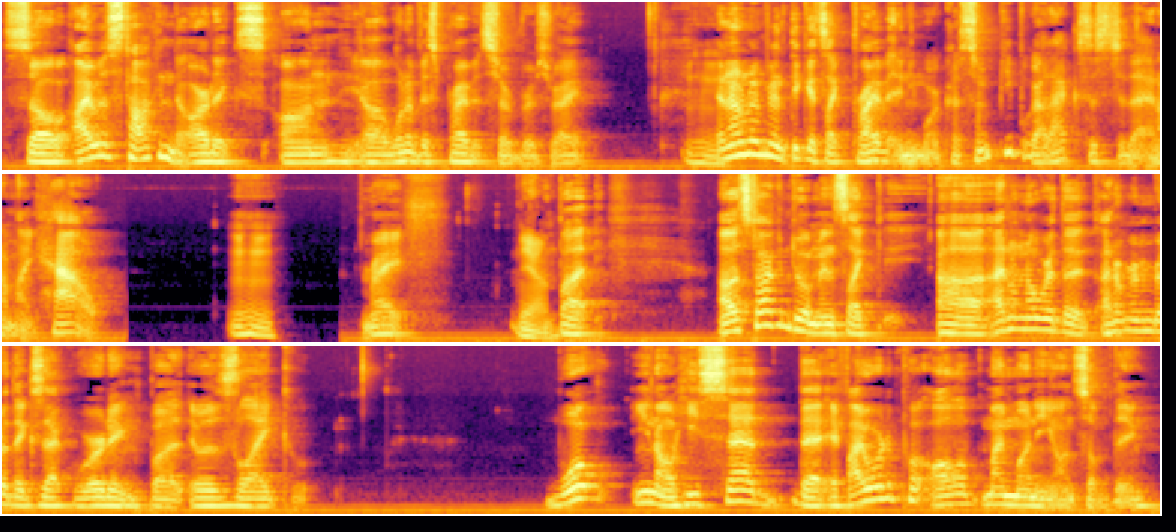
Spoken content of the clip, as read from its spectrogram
So I was talking to Artix on uh, one of his private servers, right? Mhm. And I don't even think it's like private anymore because some people got access to that, and I'm like, how? Mm-hmm. Right? Yeah. But I was talking to him, and it's like, uh, I don't know where the, I don't remember the exact wording, but it was like, what, you know, he said that if I were to put all of my money on something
